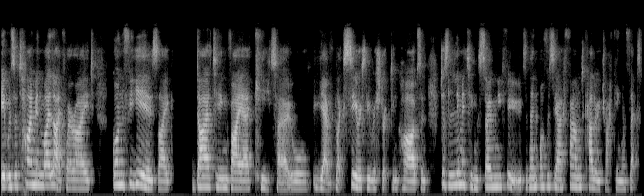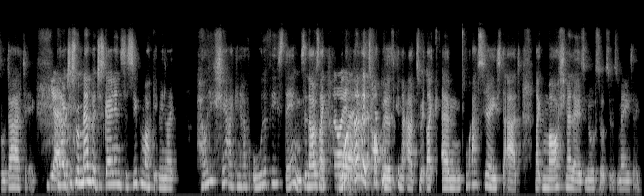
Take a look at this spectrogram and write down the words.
it was a time in my life where i'd gone for years like dieting via keto or yeah like seriously restricting carbs and just limiting so many foods. And then obviously i found calorie tracking and flexible dieting. Yeah and i just remember just going into the supermarket being like holy shit i can have all of these things. And i was like oh, what yeah. other toppers can i add to it? Like um what else did i used to add? Like marshmallows and all sorts it was amazing.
